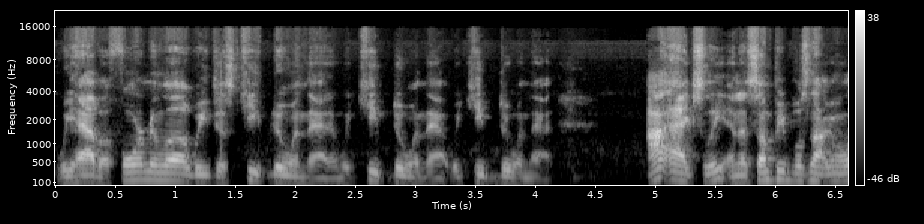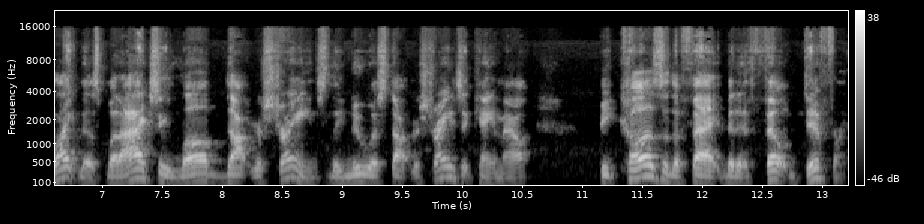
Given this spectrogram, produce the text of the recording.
we have a formula. We just keep doing that, and we keep doing that. We keep doing that. I actually, and some people's not going to like this, but I actually love Doctor Strange, the newest Doctor Strange that came out, because of the fact that it felt different.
